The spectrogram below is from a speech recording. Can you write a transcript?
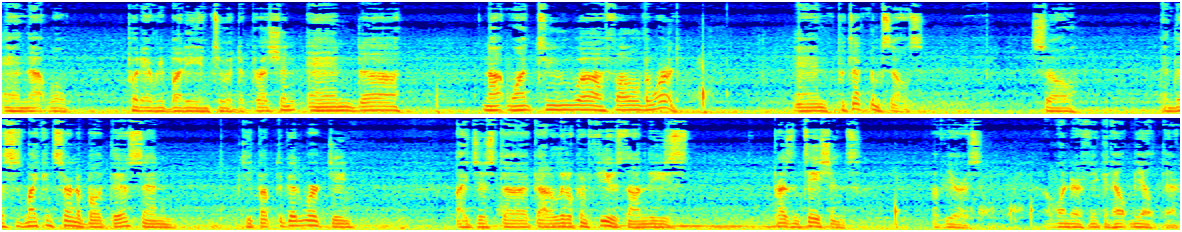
And that will put everybody into a depression and uh, not want to uh, follow the word and protect themselves. So, and this is my concern about this and keep up the good work, Gene. I just uh, got a little confused on these presentations of yours. I wonder if you can help me out there.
